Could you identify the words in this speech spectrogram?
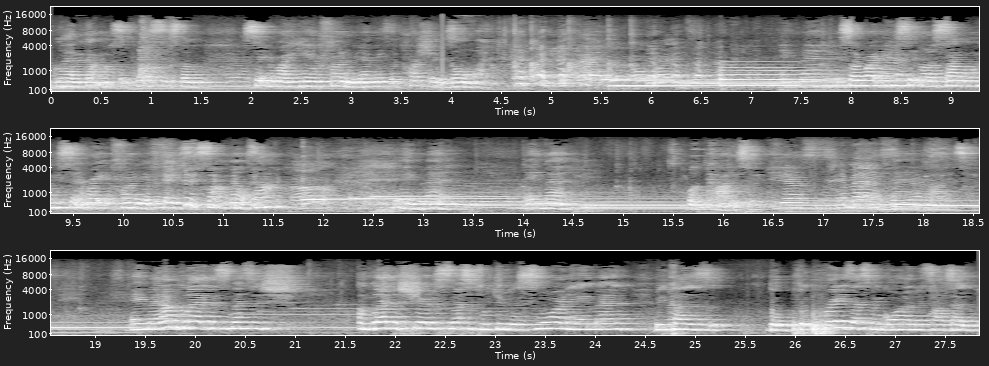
I'm glad I got my support system sitting right here in front of me. That means the pressure is on. Amen. It's all right when you're sitting on the side, when he's sitting right in front of your face, it's something else, huh? Amen. Amen. But God is with me. Yes. Amen. Amen. God is with me. Amen. I'm glad this message, I'm glad to share this message with you this morning. Amen. Because the, the praise that's been going on in this house has,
